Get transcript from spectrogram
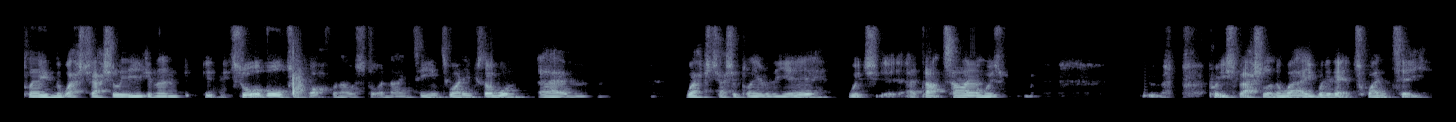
played in the West Cheshire League, and then it, sort of all took off when I was sort of 19, 20, because I won um, West Cheshire Player of the Year, which at that time was pretty special in a way. Winning it at 20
